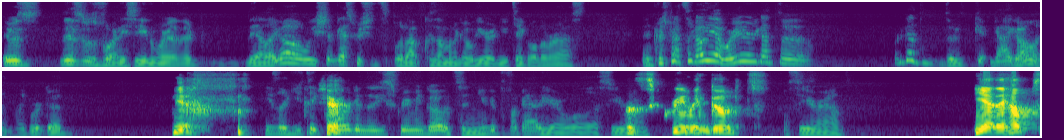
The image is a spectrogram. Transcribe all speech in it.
It was this was a funny scene where they're they're like, oh, we should I guess we should split up because I'm gonna go here and you take all the rest. And Chris Pratt's like, oh yeah, we already got the we got the, the guy going. Like we're good. Yeah He's like, you take Sure. Korg and these screaming goats and you get the fuck out of here. We'll uh, see you the around. screaming goats We'll see you around. Yeah, they helped.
